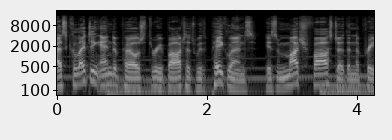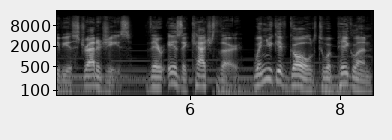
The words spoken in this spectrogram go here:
as collecting ender pearls through barters with piglins is much faster than the previous strategies. There is a catch though. When you give gold to a piglin,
